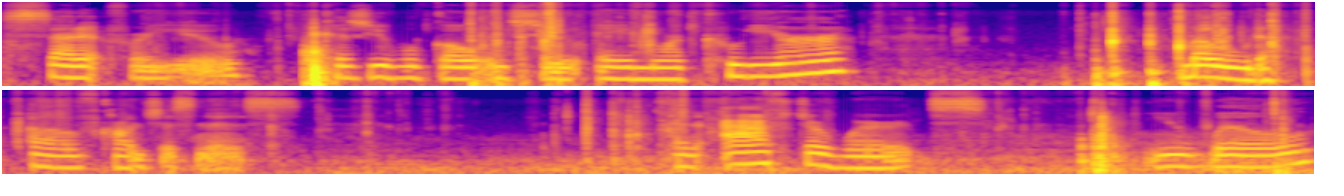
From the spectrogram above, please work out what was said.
set it for you because you will go into a more clear mode of consciousness. And afterwards, you will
